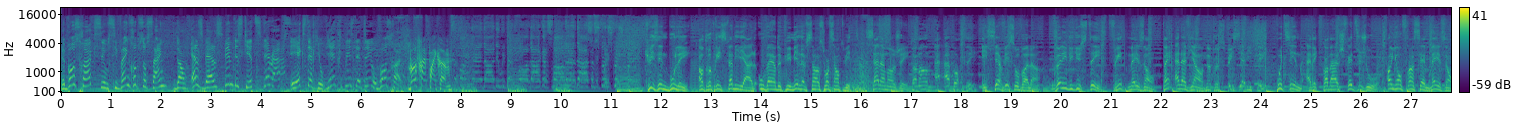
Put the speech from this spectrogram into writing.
Le Boss Rock, c'est aussi 20 groupes sur scène, dont Hells Bells, Pim Biscuits, The Raps et Exterio. Viens triper cet été au Boss Rock. Cuisine Boulée, entreprise familiale ouverte depuis 1968. Salle à manger, commande à apporter et service au volant. Venez déguster frites maison, pain à la viande, notre spécialité. Poutine avec fromage frais du jour, oignons français maison,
